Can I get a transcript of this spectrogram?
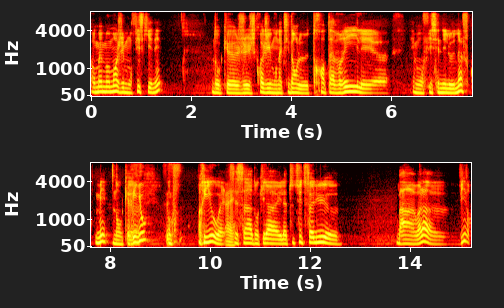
au même moment, j'ai mon fils qui est né. Donc, euh, je, crois que j'ai eu mon accident le 30 avril et, euh, et, mon fils est né le 9 mai. Donc, euh, Rio Rio, ouais, c'est ça. Donc, il a, il a tout de suite fallu ben, voilà, vivre,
